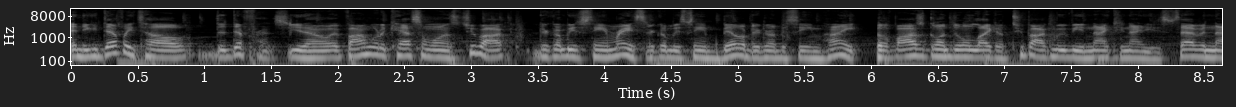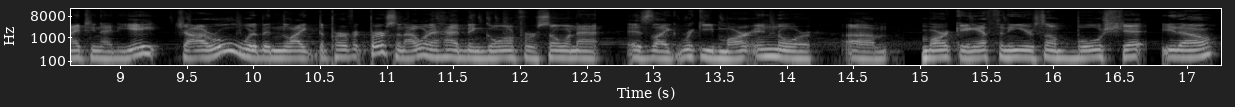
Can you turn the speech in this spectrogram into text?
And you can definitely tell the difference. You know, if I'm going to cast someone as Tupac, they're going to be the same race, they're going to be the same build, they're going to be the same height. So if I was going to do like a Tupac movie in 1997, 1998, Ja Rule would have been like the perfect person. I wouldn't have been going for someone that is like Ricky Martin or um, Marc Anthony or some bullshit, you know?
